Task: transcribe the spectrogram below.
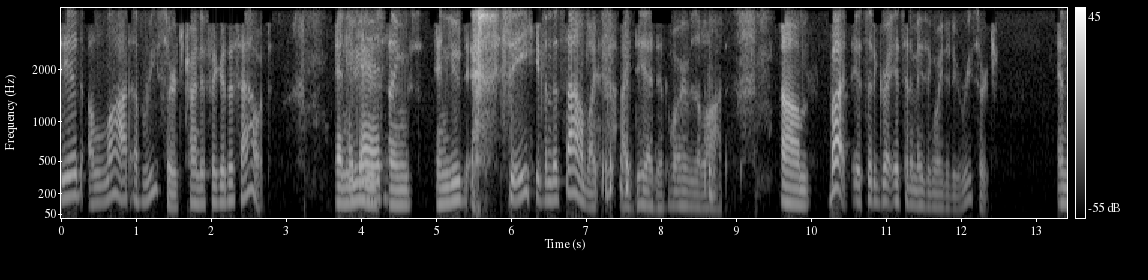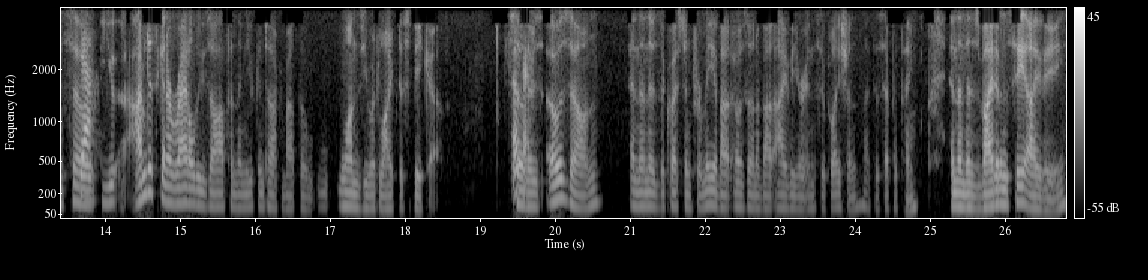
did a lot of research trying to figure this out. And you used things and you see even the sound like I did. It was a lot. Um, but it's a great, it's an amazing way to do research. And so yeah. you, I'm just going to rattle these off, and then you can talk about the ones you would like to speak of. So okay. there's ozone, and then there's the question for me about ozone, about IV or insufflation. That's a separate thing. And then there's vitamin C IV,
